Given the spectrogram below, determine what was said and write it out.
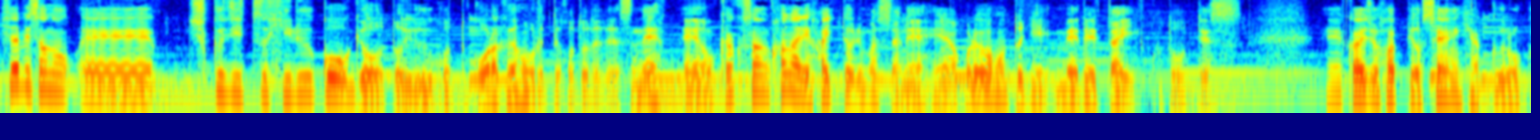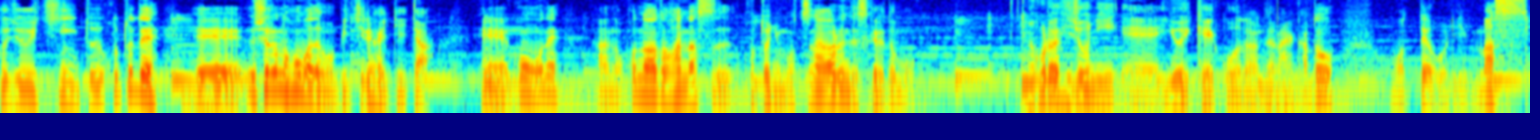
久々の、えー、祝日昼興行ということ、後楽園ホールってことでですね、えー、お客さんかなり入っておりましたね。いや、これは本当にめでたいことです。えー、会場発表1161人ということで、え後ろの方までもびっちり入っていた。え今後ね、あのこの後話すことにもつながるんですけれども、これは非常に、え良い傾向なんじゃないかと思っております。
